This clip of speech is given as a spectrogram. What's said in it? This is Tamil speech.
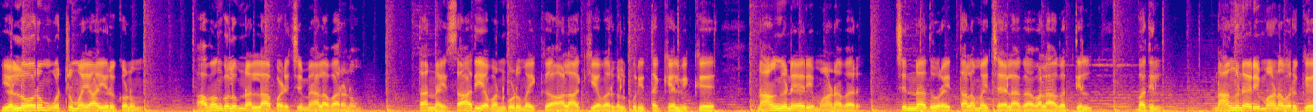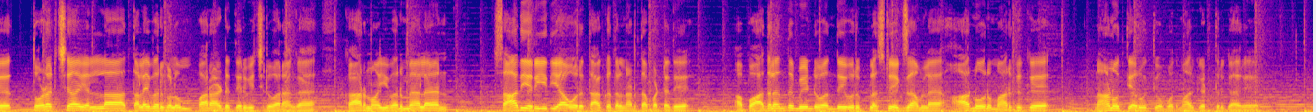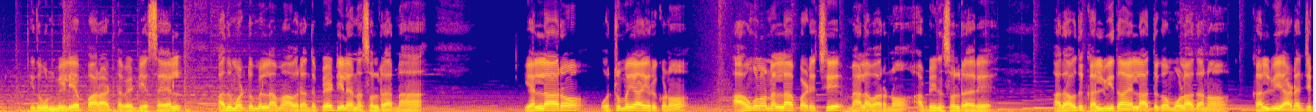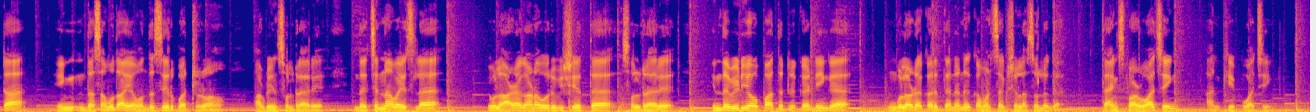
எல்லோரும் ஒற்றுமையாக இருக்கணும் அவங்களும் நல்லா படித்து மேலே வரணும். தன்னை சாதிய வன்கொடுமைக்கு ஆளாக்கியவர்கள் குறித்த கேள்விக்கு நாங்குநேரி மாணவர் சின்னதுரை தலைமைச் செயலக வளாகத்தில் பதில். நாங்குநேரி மாணவருக்கு தொடர்ச்சியாக எல்லா தலைவர்களும் பாராட்டு தெரிவிச்சிட்டு வராங்க. காரணம் இவர் மேலே சாதிய ரீதியாக ஒரு தாக்குதல் நடத்தப்பட்டது. அப்போ அதுலேருந்து மீண்டு வந்து இவர் ப்ளஸ் டூ எக்ஸாமில் ஆறுநூறு மார்க்குக்கு நானூற்றி அறுபத்தி ஒம்பது மார்க் எடுத்திருக்காரு. இது உண்மையிலேயே பாராட்ட வேண்டிய செயல். அது மட்டும் இல்லாமல் அவர் அந்த பேட்டியில் என்ன சொல்கிறாருன்னா எல்லாரும் ஒற்றுமையாக இருக்கணும். அவங்களும் நல்லா படித்து மேலே வரணும். அப்படின்னு சொல்கிறாரு அதாவது கல்வி தான் எல்லாத்துக்கும் மூலாதானம். கல்வி அடைஞ்சிட்டா இங் இந்த சமுதாயம் வந்து சீர்பற்றுரும் அப்படின்னு சொல்கிறாரு இந்த சின்ன வயசில் இவ்வளோ அழகான ஒரு விஷயத்த சொல்கிறாரு இந்த வீடியோவை பார்த்துட்ருக்க நீங்கள் உங்களோட கருத்து என்னென்னு கமெண்ட் செக்ஷனில் சொல்லுங்கள் தேங்க்ஸ் ஃபார் வாட்சிங் அண்ட் கீப் வாட்சிங்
